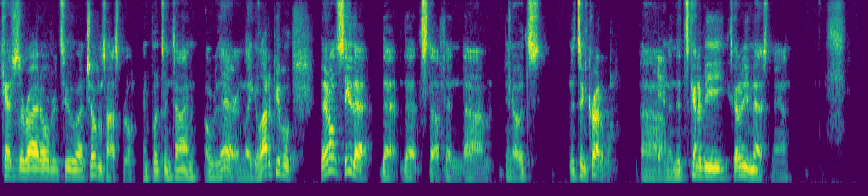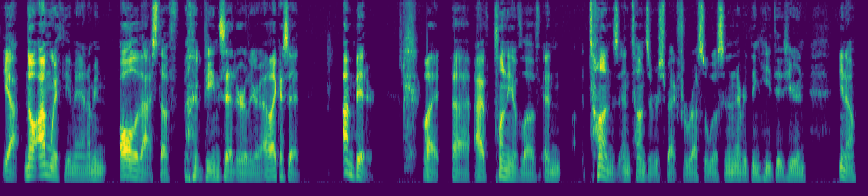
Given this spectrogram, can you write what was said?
catches a ride over to uh, Children's Hospital and puts in time over there. And like a lot of people, they don't see that that that stuff. And um, you know, it's it's incredible. Um, Yeah. and it's gonna be it's gonna be missed, man. Yeah, no, I'm with you, man. I mean, all of that stuff being said earlier, like I said, I'm bitter, but uh, I have plenty of love and tons and tons of respect for Russell Wilson and everything he did here. And, you know,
